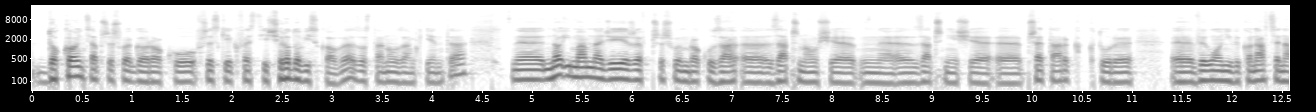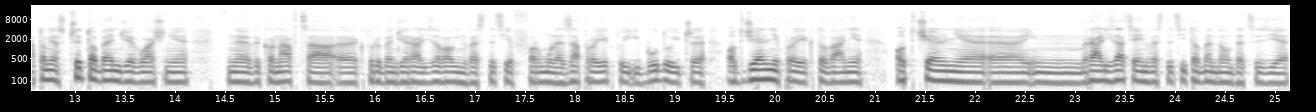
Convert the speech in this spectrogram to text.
Do końca przyszłego roku wszystkie kwestie środowiskowe zostaną zamknięte. No i mam nadzieję, że w przyszłym roku za, zaczną się zacznie się e, przetarg, który e, wyłoni wykonawcę. Natomiast czy to będzie właśnie wykonawca, który będzie realizował inwestycje w formule zaprojektuj i buduj, czy oddzielnie projektowanie, oddzielnie realizacja inwestycji, to będą decyzje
